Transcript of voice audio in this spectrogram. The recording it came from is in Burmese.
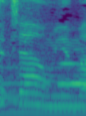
ခုချစ်ချောင်းရမ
